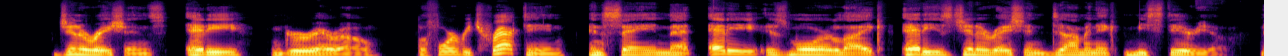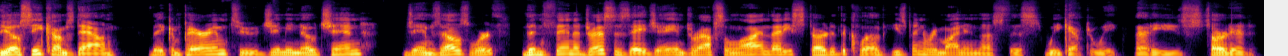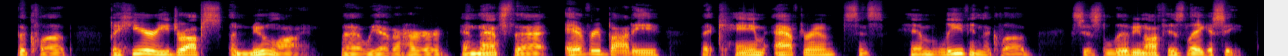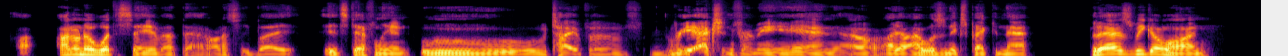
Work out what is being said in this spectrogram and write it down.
generation's Eddie Guerrero before retracting and saying that Eddie is more like Eddie's generation Dominik Mysterio. The OC comes down. They compare him to Jimmy No Chin, James Ellsworth. Then Finn addresses AJ and drops a line that he started the club. He's been reminding us this week after week that he started the club. But here he drops a new line that we haven't heard, and that's that everybody that came after him since him leaving the club is just living off his legacy. I, I don't know what to say about that, honestly, but it's definitely an ooh type of reaction for me, and uh, I, I wasn't expecting that. But as we go on,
